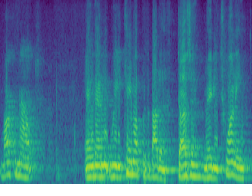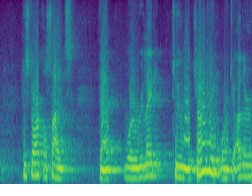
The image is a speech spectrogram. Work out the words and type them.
mark them out, and then we came up with about a dozen, maybe 20 historical sites that were related to McJunkin or to other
